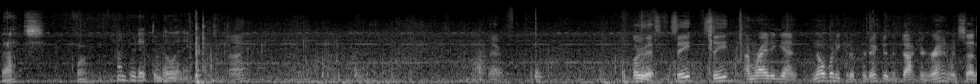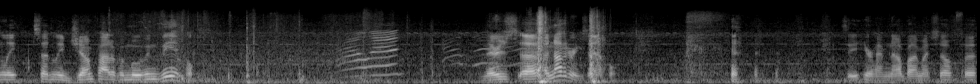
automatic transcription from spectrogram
That's fun. Unpredictability. Right? There. Look at this. See? See? I'm right again. Nobody could have predicted that Dr. Grant would suddenly suddenly jump out of a moving vehicle. There's uh, another example. See, here I'm now by myself uh,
